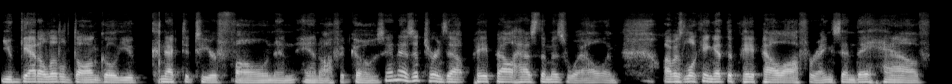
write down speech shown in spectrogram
you get a little dongle, you connect it to your phone, and, and off it goes. And as it turns out, PayPal has them as well. And I was looking at the PayPal offerings, and they have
